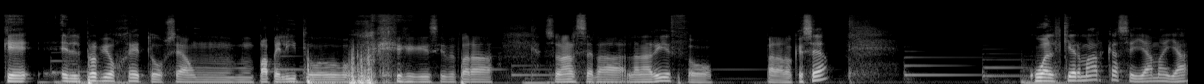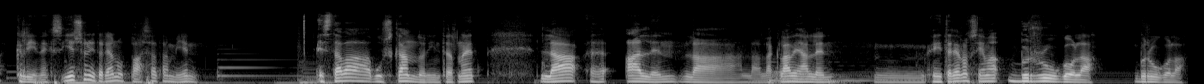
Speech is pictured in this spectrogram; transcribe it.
que el propio objeto, sea un papelito que, sirve para sonarse la, la, nariz o para lo que sea, cualquier marca se llama ya Kleenex. Y eso en italiano pasa también. Estaba buscando en internet la eh, Allen, la, la, la, clave Allen, mm, en italiano se llama Brugola, Brugola,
